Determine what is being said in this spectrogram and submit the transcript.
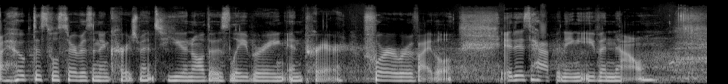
I hope this will serve as an encouragement to you and all those laboring in prayer for a revival. It is happening even now.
